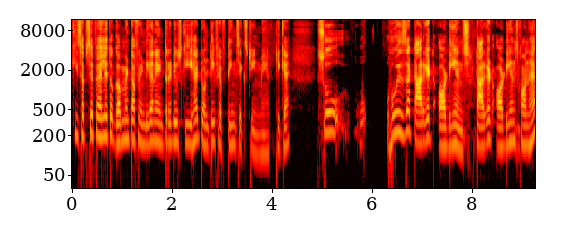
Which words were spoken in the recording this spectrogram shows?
कि सबसे पहले तो गवर्नमेंट ऑफ इंडिया ने इंट्रोड्यूस की है 2015-16 में ठीक है सो हु इज़ द टारगेट ऑडियंस टारगेट ऑडियंस कौन है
